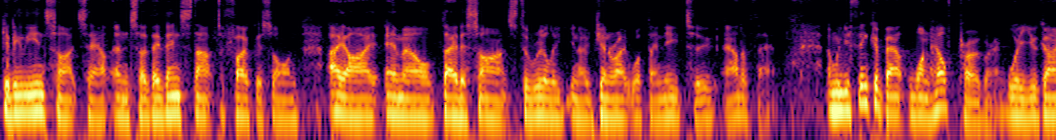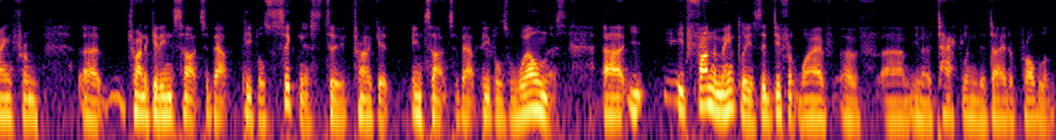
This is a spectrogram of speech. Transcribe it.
getting the insights out. And so they then start to focus on AI, ML, data science to really you know, generate what they need to out of that. And when you think about the One Health program, where you're going from uh, trying to get insights about people's sickness to trying to get insights about people's wellness, uh, it fundamentally is a different way of, of um, you know, tackling the data problem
